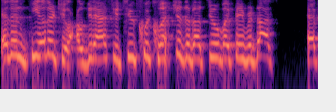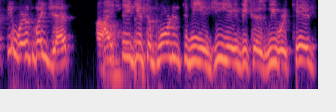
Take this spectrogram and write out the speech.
And then the other two, I'm going to ask you two quick questions about two of my favorite dogs. Pepsi, where's my jet? Oh, I think it's important to me in G because we were kids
